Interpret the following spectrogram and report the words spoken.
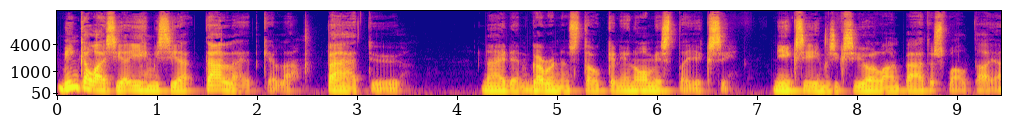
minkälaisia ihmisiä tällä hetkellä päätyy näiden governance tokenien omistajiksi, niiksi ihmisiksi, joilla on päätösvaltaa ja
